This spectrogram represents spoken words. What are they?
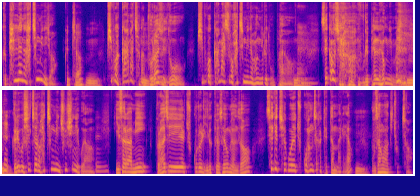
그 펠레는 하층민이죠. 그렇죠. 음. 피부가 까맣잖아. 음. 브라질도 피부가 까맣을수록 하층민의 확률이 높아요. 네. 음. 새까맣잖아. 우리 펠레 형님은. 음. 그리고 실제로 하층민 출신이고요. 음. 이 사람이 브라질 축구를 일으켜 세우면서 세계 최고의 축구 황제가 됐단 말이에요. 음. 우상화하기 좋죠.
